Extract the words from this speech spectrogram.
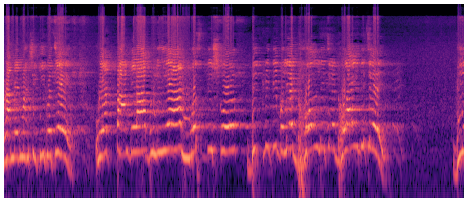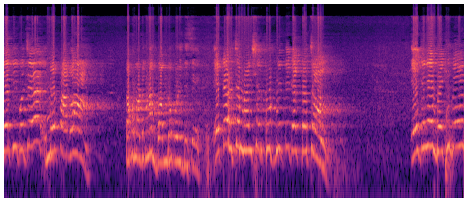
গ্রামের মানুষ কি করছে এক পাগলা বুলিয়া মস্তিষ্ক বিকৃতি বলিয়া ঢোল দিছে, ঢোলাই দিছে। দিয়ে কি করছে? এমনি পাগলা। তখন ওটা না বন্ধ করে দিছে। এটা হচ্ছে মানুষের কূটনীতিক একটা চাল। এই দেখিবেন,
